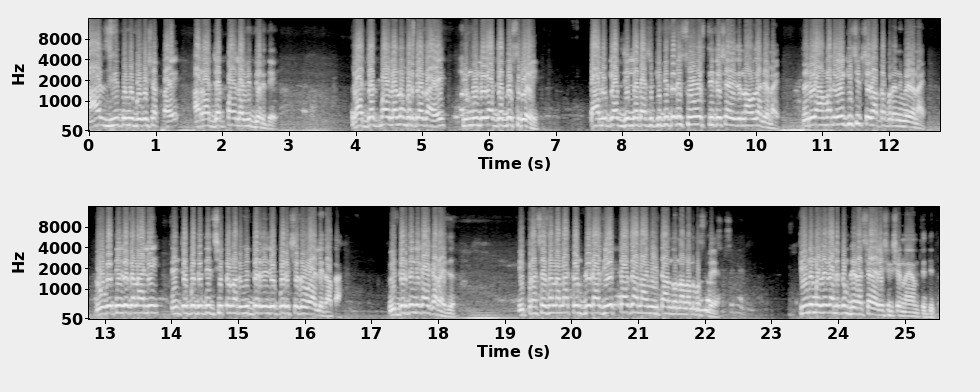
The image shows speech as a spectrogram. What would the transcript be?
आज ही तुम्ही बघू शकताय हा राज्यात पहिला विद्यार्थी आहे. राज्यात पहिला नंबर त्याचा आहे. ही मुली राज्यात दुसरी आहे. तालुक्यात जिल्ह्यात असे कितीतरी सुवस्तीच्या शाळेचं नाव झालेलं आहे. तरी आम्हाला एकही शिक्षक आतापर्यंत मिळणार नाही. दोघं तिघ जण आली त्यांच्या पद्धतीत शिकवणारे विद्यार्थी परीक्षा जवळ आलेत आता. विद्यार्थ्यांनी काय करायचं? हे प्रशासनाला कंप्लीट आज एक तास झाला आम्ही इथं आंदोलनाला बसलोय. तीन महिने झाले कंप्लीट आज शाळेला शिक्षण नाही आमच्या तिथं.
